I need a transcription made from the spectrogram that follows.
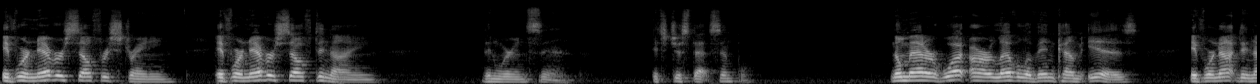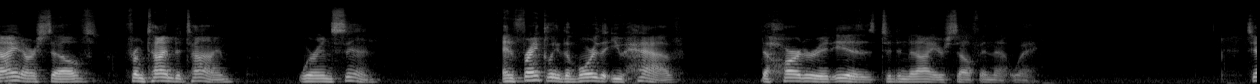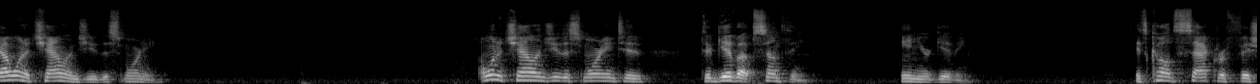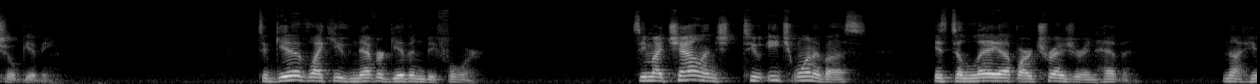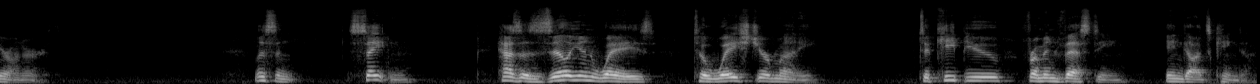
If we're never self restraining, if we're never self denying, then we're in sin. It's just that simple. No matter what our level of income is, if we're not denying ourselves from time to time, we're in sin. And frankly, the more that you have, the harder it is to deny yourself in that way. See, I want to challenge you this morning. I want to challenge you this morning to, to give up something in your giving. It's called sacrificial giving. To give like you've never given before. See, my challenge to each one of us is to lay up our treasure in heaven, not here on earth. Listen, Satan has a zillion ways to waste your money to keep you from investing in God's kingdom.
